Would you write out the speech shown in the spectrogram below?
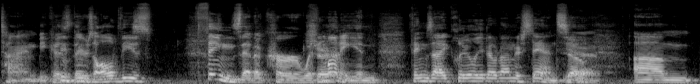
time because there's all of these things that occur with Sure. money and things I clearly don't understand. So um,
